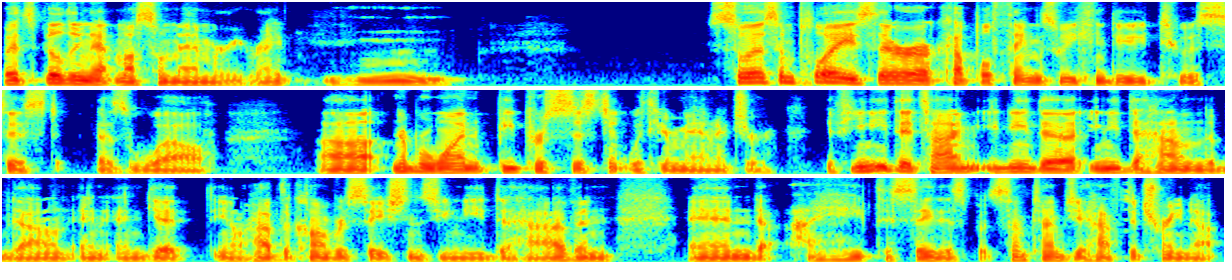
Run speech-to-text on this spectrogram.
But it's building that muscle memory, right? Mm-hmm. So, as employees, there are a couple things we can do to assist as well. Uh, number one, be persistent with your manager. If you need the time, you need to you need to hound them down and and get you know have the conversations you need to have. And and I hate to say this, but sometimes you have to train up.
